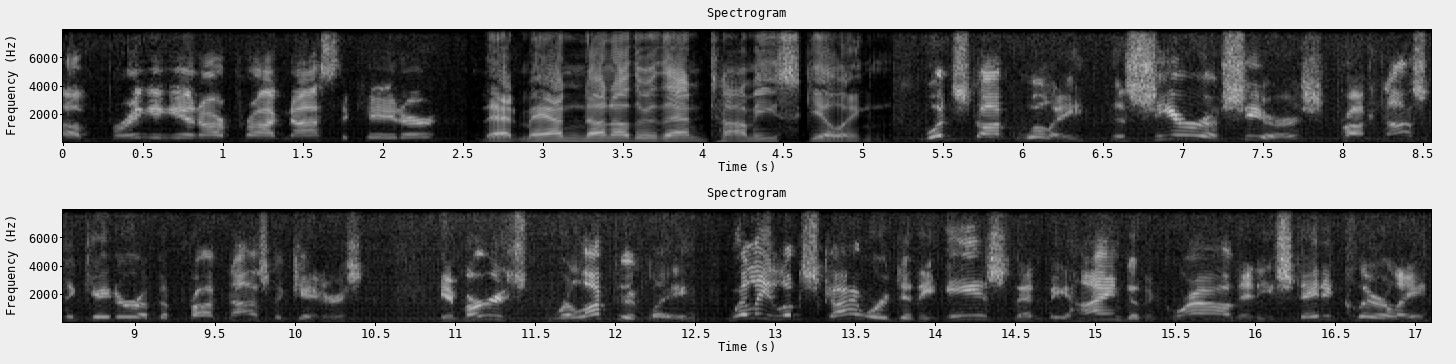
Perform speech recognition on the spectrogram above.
of bringing in our prognosticator. That man, none other than Tommy Skilling. Woodstock Willie, the seer of seers, prognosticator of the prognosticators, emerged reluctantly. Willie looked skyward to the east, then behind to the ground, and he stated clearly,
